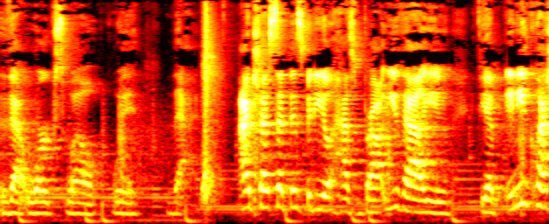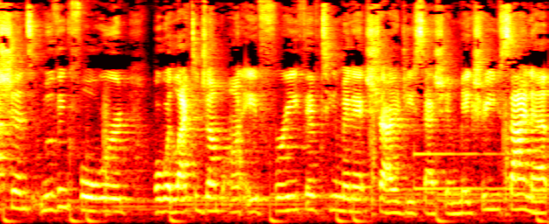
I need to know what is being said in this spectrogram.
that works well with that. I trust that this video has brought you value. If you have any questions moving forward or would like to jump on a free 15 minute strategy session, make sure you sign up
